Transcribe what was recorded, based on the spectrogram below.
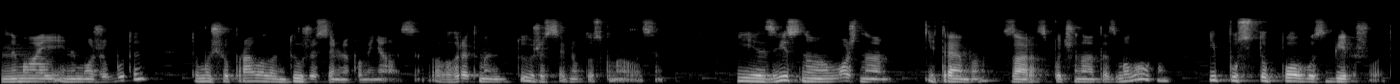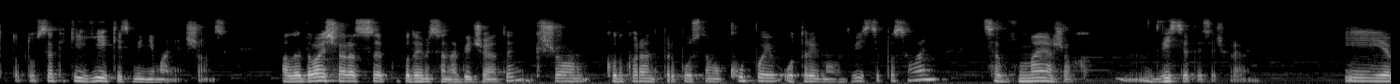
Немає і не може бути, тому що правила дуже сильно помінялися. Алгоритми дуже сильно вдосконалилися. І, звісно, можна і треба зараз починати з малого і поступово збільшувати. Тобто, все-таки є якийсь мінімальний шанс. Але давай ще раз подивимося на бюджети. Якщо конкурент, припустимо, купив, отримав 200 посилань, це в межах 200 тисяч гривень. І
